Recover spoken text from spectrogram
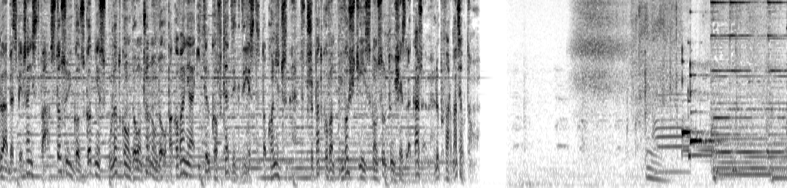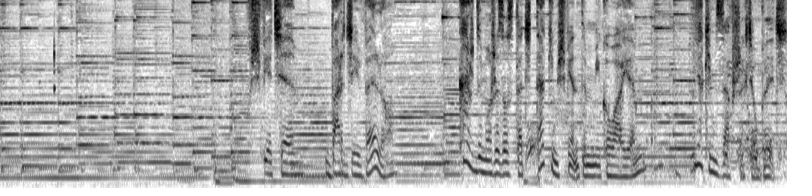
Dla bezpieczeństwa stosuj go zgodnie z ulotką dołączoną do opakowania i tylko wtedy, gdy jest to konieczne. W przypadku wątpliwości skonsultuj się z lekarzem lub farmaceutą. W świecie bardziej welo każdy może zostać takim świętym Mikołajem, jakim zawsze chciał być.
